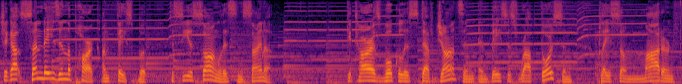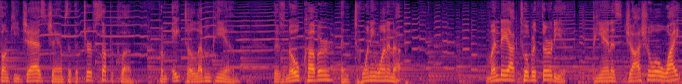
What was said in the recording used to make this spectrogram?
Check out Sundays in the Park on Facebook to see a song list and sign up. Guitarist vocalist Steph Johnson and bassist Rob Thorson play some modern funky jazz jams at the Turf Supper Club from 8 to 11 p.m. There's no cover and 21 and up. Monday, October 30th, pianist Joshua White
